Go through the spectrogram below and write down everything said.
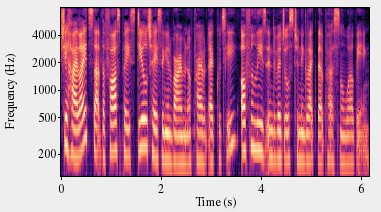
She highlights that the fast paced deal chasing environment of private equity often leads individuals to neglect their personal well being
